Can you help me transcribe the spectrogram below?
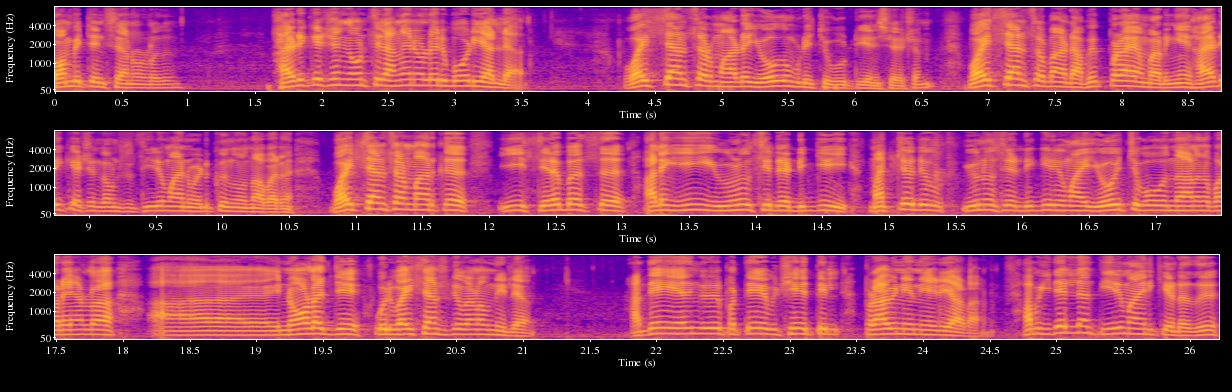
കോമ്പിറ്റൻസി ആണുള്ളത്? ഹയർ എഡ്യൂക്കേഷൻ കൗൺസിൽ അങ്ങനെയുള്ളൊരു ബോഡിയല്ല വൈസ് ചാൻസലർമാരുടെ യോഗം വിളിച്ചു കൂട്ടിയതിന് ശേഷം വൈസ് ചാൻസലർമാരുടെ അഭിപ്രായം പറഞ്ഞ് ഹയർ എഡ്യൂക്കേഷൻ കൗൺസിൽ തീരുമാനം എടുക്കുന്നു എന്നാണ് പറയുന്നത്. വൈസ് ചാൻസലർമാർക്ക് ഈ സിലബസ് അല്ലെങ്കിൽ ഈ യൂണിവേഴ്സിറ്റിയുടെ ഡിഗ്രി മറ്റൊരു യൂണിവേഴ്സിറ്റി ഡിഗ്രിയുമായി യോജിച്ചു പോകുന്നതാണെന്ന് പറയാനുള്ള നോളജ് ഒരു വൈസ് ചാൻസലർക്ക് വേണമെന്നില്ല. അതേ ഏതെങ്കിലും ഒരു പ്രത്യേക വിഷയത്തിൽ പ്രാവീണ്യം നേടിയ ആളാണ്. അപ്പോൾ ഇതെല്ലാം തീരുമാനിക്കേണ്ടത്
